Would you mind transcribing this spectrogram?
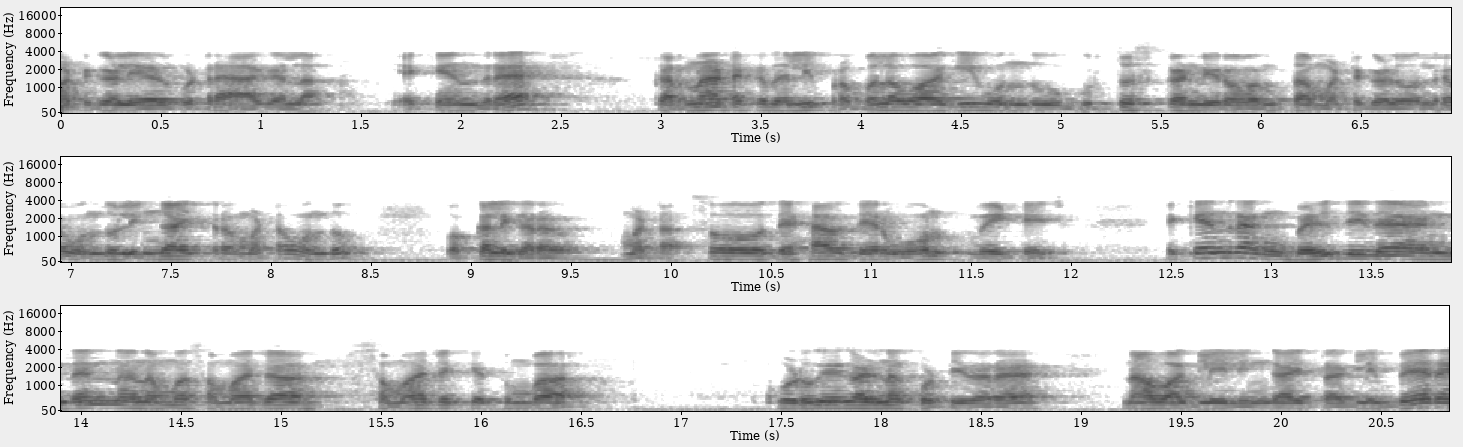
ಮಠಗಳು ಹೇಳ್ಬಿಟ್ರೆ ಆಗಲ್ಲ. ಯಾಕೆಂದರೆ ಕರ್ನಾಟಕದಲ್ಲಿ ಪ್ರಬಲವಾಗಿ ಒಂದು ಗುರ್ತಿಸ್ಕೊಂಡಿರೋವಂಥ ಮಠಗಳು ಅಂದರೆ ಒಂದು ಲಿಂಗಾಯತರ ಮಠ, ಒಂದು ಒಕ್ಕಲಿಗರ ಮಠ. So they have their own weightage ಯಾಕೆಂದರೆ ಹಂಗೆ ಬೆಳೆದಿದೆ ಆ್ಯಂಡ್ ದೆನ್ ನಮ್ಮ ಸಮಾಜ, ಸಮಾಜಕ್ಕೆ ತುಂಬ ಕೊಡುಗೆಗಳನ್ನ ಕೊಟ್ಟಿದ್ದಾರೆ. ನಾವಾಗಲಿ ಲಿಂಗಾಯತರಾಗಲಿ ಬೇರೆ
